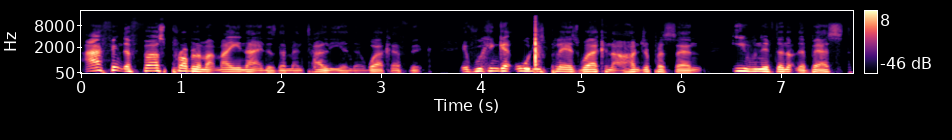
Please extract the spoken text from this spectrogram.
I think the first problem at Man United is the mentality and the work ethic. If we can get all these players working at 100%, even if they're not the best,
